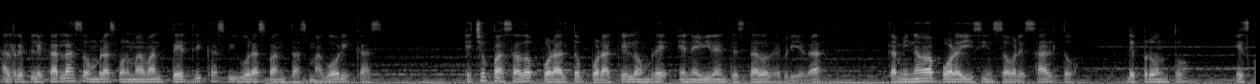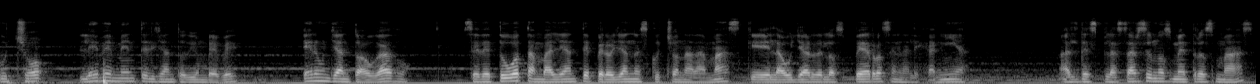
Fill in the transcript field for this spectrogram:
al reflejar las sombras, formaban tétricas figuras fantasmagóricas. Hecho pasado por alto por aquel hombre en evidente estado de ebriedad. Caminaba por ahí sin sobresalto. De pronto, escuchó levemente el llanto de un bebé. Era un llanto ahogado. Se detuvo tambaleante, pero ya no escuchó nada más que el aullar de los perros en la lejanía. Al desplazarse unos metros más,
